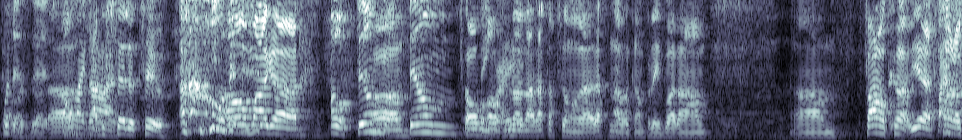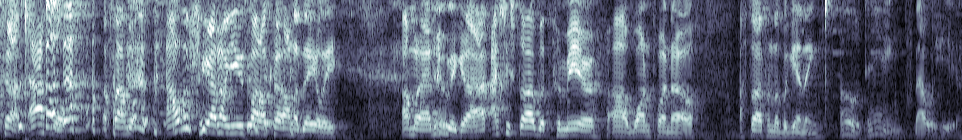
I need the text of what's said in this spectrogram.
What is it? Oh my god! I just said it too. oh my god. Oh, film Um, film Oh, oh right? no, no, that's not film. That's another company. But um, um, Final Cut. Yes, Final Cut. Apple. Uh, Final, obviously, I don't use Final Cut on a daily. I'm an we go. I actually started with Premiere uh, 1.0. I started from the beginning. Oh dang! Now we're here.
